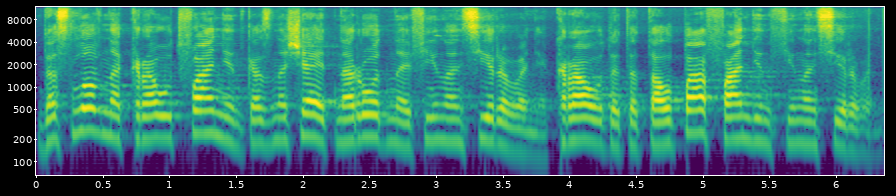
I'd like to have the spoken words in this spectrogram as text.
Дословно краудфандинг означает народное финансирование. Крауд – это толпа, фандинг – финансирование.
